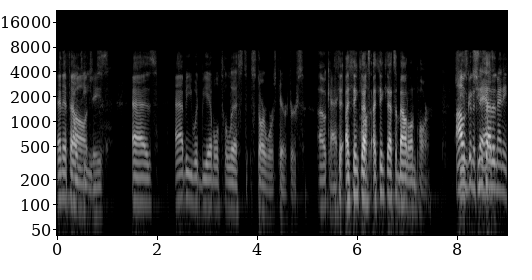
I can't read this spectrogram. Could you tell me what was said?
NFL Oh, teams jeez. as Abby would be able to list Star Wars characters. I, Okay. I think that's I think that's about on par. I was gonna say had as many.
